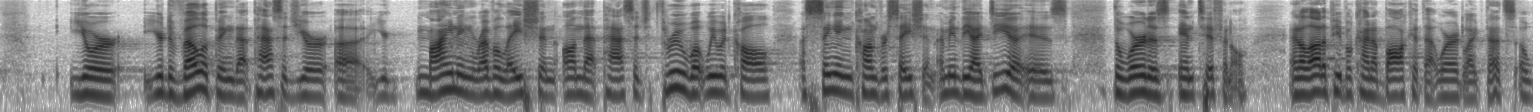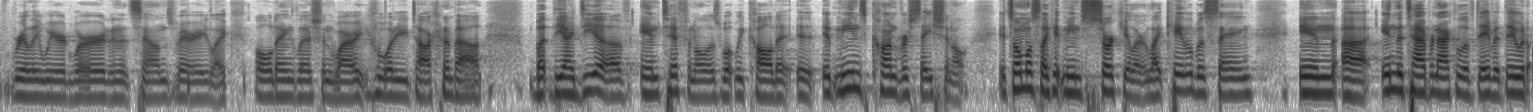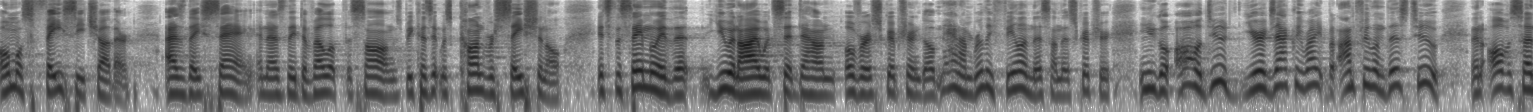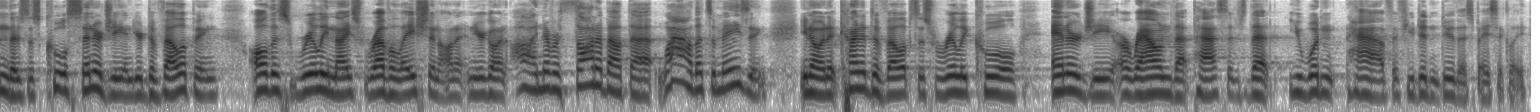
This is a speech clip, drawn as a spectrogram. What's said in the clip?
you're you're developing that passage, you're uh, you're mining revelation on that passage through what we would call a singing conversation. I mean, the idea is the word is antiphonal. And a lot of people kind of balk at that word, like that's a really weird word, and it sounds very like old English. And why? Are you, what are you talking about? But the idea of antiphonal is what we called it. it. It means conversational. It's almost like it means circular. Like Caleb was saying, in, uh, in the tabernacle of David, they would almost face each other as they sang and as they developed the songs because it was conversational. It's the same way that you and I would sit down over a scripture and go, Man, I'm really feeling this on this scripture. And you go, Oh, dude, you're exactly right, but I'm feeling this too. And all of a sudden, there's this cool synergy and you're developing all this really nice revelation on it. And you're going, Oh, I never thought about that. Wow, that's amazing. You know, and it kind of develops this really cool energy around that passage that you wouldn't have if you didn't do this, basically.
